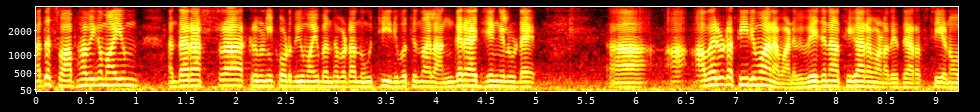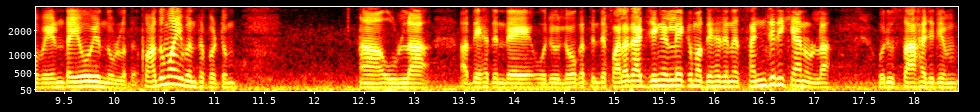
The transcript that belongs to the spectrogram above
അത് സ്വാഭാവികമായും അന്താരാഷ്ട്ര ക്രിമിനൽ കോടതിയുമായി ബന്ധപ്പെട്ട നൂറ്റി ഇരുപത്തിനാല് അംഗരാജ്യങ്ങളുടെ അവരുടെ തീരുമാനമാണ് വിവേചനാധികാരമാണ് അദ്ദേഹത്തെ അറസ്റ്റ് ചെയ്യണോ വേണ്ടയോ എന്നുള്ളത്. അപ്പോൾ അതുമായി ബന്ധപ്പെട്ടും ഉള്ള അദ്ദേഹത്തിന്റെ ഒരു ലോകത്തിന്റെ പല രാജ്യങ്ങളിലേക്കും അദ്ദേഹത്തിന് സഞ്ചരിക്കാനുള്ള ഒരു സാഹചര്യം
